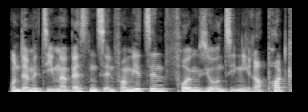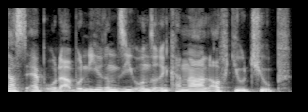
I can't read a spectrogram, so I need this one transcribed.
Und damit Sie immer bestens informiert sind, folgen Sie uns in Ihrer Podcast-App oder abonnieren Sie unseren Kanal auf YouTube.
